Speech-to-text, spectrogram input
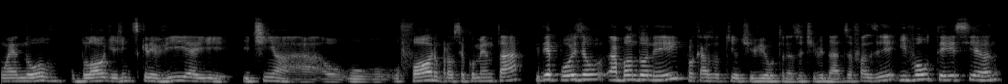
não é novo, o blog a gente escrevia e, e tinha a, o, o, o, fórum para você comentar. E depois eu abandonei, por causa que eu tive outras atividades a fazer, e voltei esse ano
